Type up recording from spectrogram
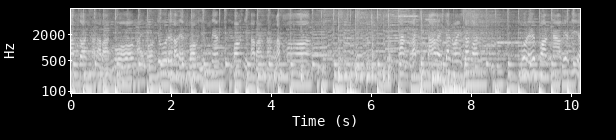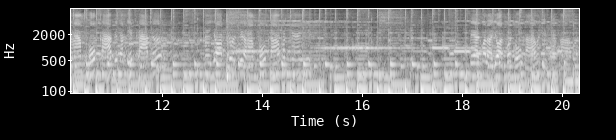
ำลำตำดอนคาราบานโมไอ้ของอยู่ด้อเราเล่นฟองหยิบแม่ฟองหยิบตาบางต่างลำมอตั้งกติกาไว้จักหน่อยสักก่อนผู้ใดก่อนหน้าเวทีหามโถกขาเป็นการเด็ดขาดเด้อให้ยอดด้วยเสื้อหามโถกขามันไงแม่นว่าล่ะยอดว่าโถกขามันสิขอขามัน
